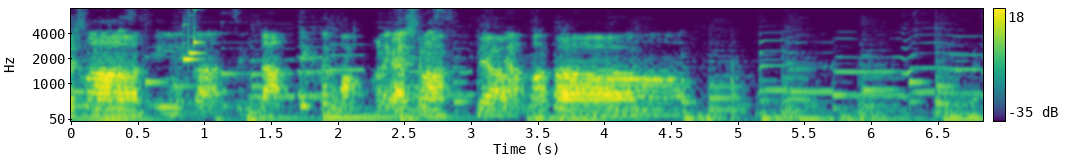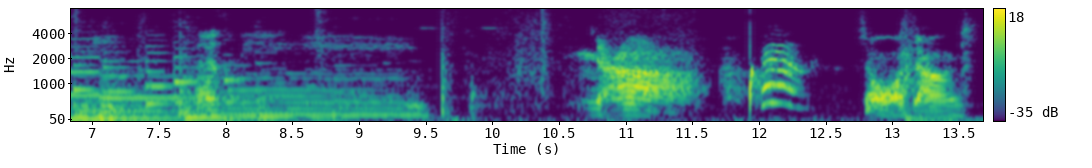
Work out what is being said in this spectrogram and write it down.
いします。インスタ、ツイッター、TikTok もお願いします。ではままた。おやすみ。おやすみ。いやしょうちゃんおやす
